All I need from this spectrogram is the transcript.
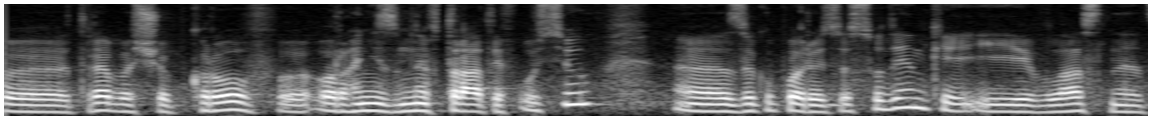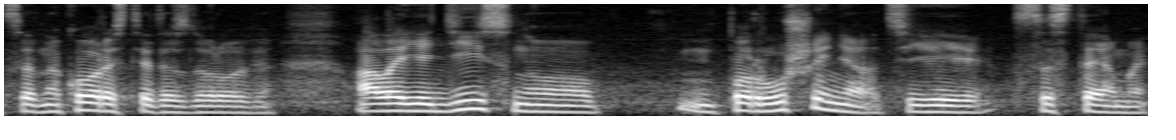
е, треба, щоб кров е, організм не втратив усю, закупорюються судинки, і власне це на користь іде здоров'ю. Але є дійсно порушення цієї системи,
